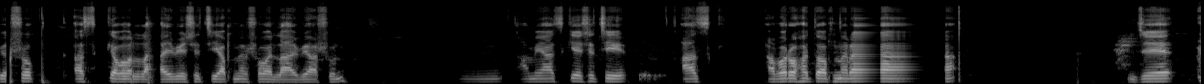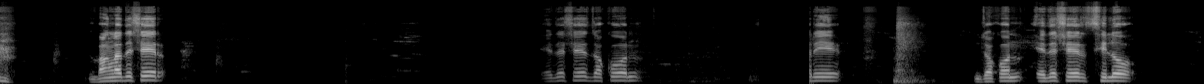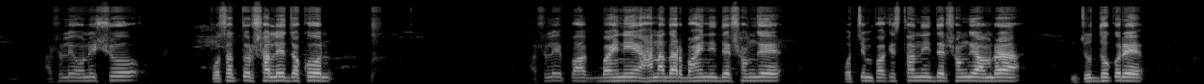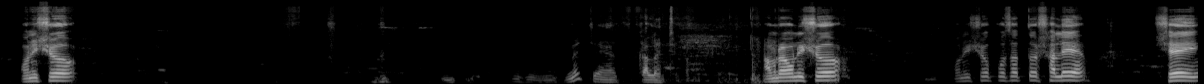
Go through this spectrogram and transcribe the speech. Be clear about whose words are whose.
Speaker 1: দর্শক, আজকে আবার লাইভে এসেছি। আপনারা সবাই লাইভে আসুন। আমি আজকে এসেছি। আজ আবারও হয়তো আপনারা যে বাংলাদেশের এদেশে যখন যখন এদেশের ছিল, আসলে উনিশশো পঁচাত্তর সালে যখন আসলে পাক বাহিনী, হানাদার বাহিনীদের সঙ্গে, পশ্চিম পাকিস্তানিদের সঙ্গে আমরা যুদ্ধ করে উনিশশো আমরা উনিশশো উনিশশো পঁচাত্তর সালে সেই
